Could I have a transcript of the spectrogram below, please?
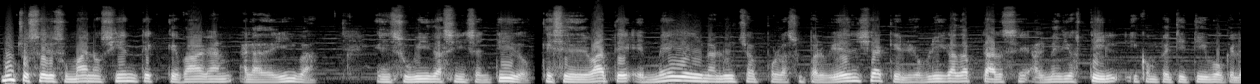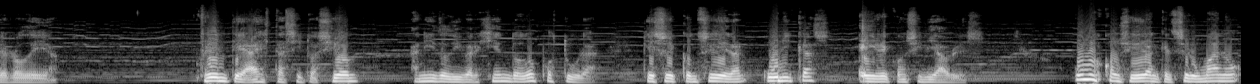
Muchos seres humanos sienten que vagan a la deriva en su vida sin sentido, que se debate en medio de una lucha por la supervivencia que le obliga a adaptarse al medio hostil y competitivo que le rodea. Frente a esta situación han ido divergiendo dos posturas, que se consideran únicas e irreconciliables. Unos consideran que el ser humano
